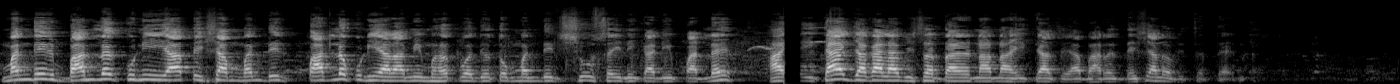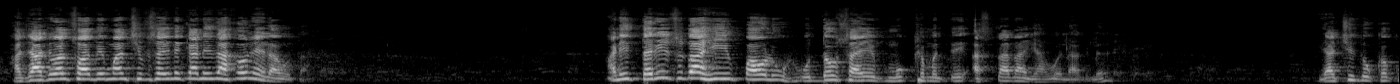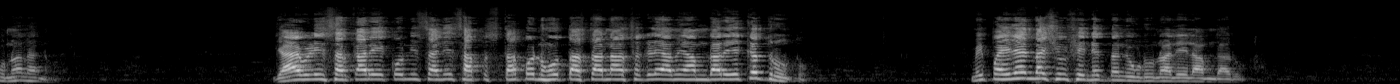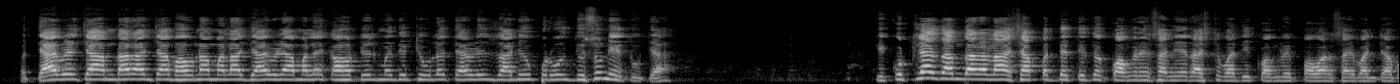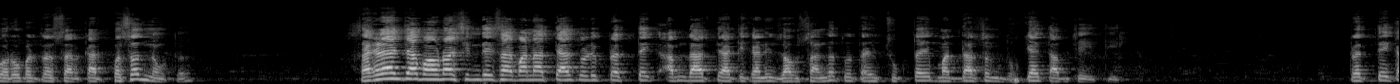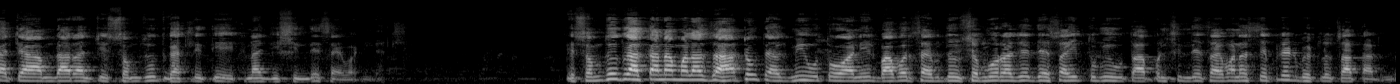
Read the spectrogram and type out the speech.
मंदिर बांधलं कुणी यापेक्षा मंदिर पाडलं कुणी याला मी महत्त्व देतो. मंदिर शिवसैनिकांनी पाडलंय. हा इतिहास जगाला विसरता येणार नाही. इतिहास या भारत देशाला विसरता येणार. हा जाजवाल स्वाभिमान शिवसैनिकांनी दाखवलेला होता. आणि तरी सुद्धा ही पाऊल उद्धव साहेब मुख्यमंत्री असताना घ्यावं लागलं. याची दुःख कुणाला नव्हती. ज्यावेळी सरकार एकोणीस साली स्थापन होत असताना सगळे आम्ही आमदार एकत्र होतो. मी पहिल्यांदा शिवसेनेतनं निवडून आलेला आमदार होतो. पण त्यावेळच्या आमदारांच्या भावना मला ज्यावेळी आम्हाला एका हॉटेलमध्ये ठेवलं त्यावेळी जाणीवपूर्वक दिसून येत होत्या. की कुठल्याच आमदाराला अशा पद्धतीचं काँग्रेस आणि राष्ट्रवादी काँग्रेस पवार साहेबांच्या बरोबरचं सरकार पसंत नव्हतं. सगळ्यांच्या भावना शिंदे साहेबांना त्याच वेळी प्रत्येक आमदार त्या ठिकाणी जाऊन सांगत होता हे चुकतंय मतदारसंघ धोक्यात आमचे येतील. प्रत्येकाच्या आमदारांची समजूत घातली ती एकनाथजी शिंदे साहेबांनी. ते समजूत घालताना मला आठवते मी होतो अनिल बाबरसाहेब जो शंभूराजे देसाई तुम्ही होता आपण शिंदे साहेबांना सेपरेट भेटलो सात आठ जण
